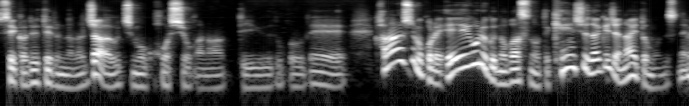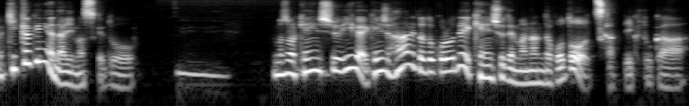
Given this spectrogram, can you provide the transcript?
成果出てるんなら、じゃあうちもこうしようかなっていうところで、必ずしもこれ、英語力伸ばすのって研修だけじゃないと思うんですね。きっかけにはなりますけど、まあその研修以外、研修離れたところで研修で学んだことを使っていくとか、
